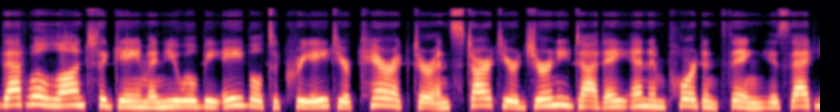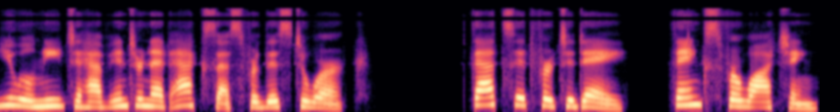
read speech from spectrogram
That will launch the game and you will be able to create your character and start your journey. An important thing is that you will need to have internet access for this to work. That's it for today. Thanks for watching.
